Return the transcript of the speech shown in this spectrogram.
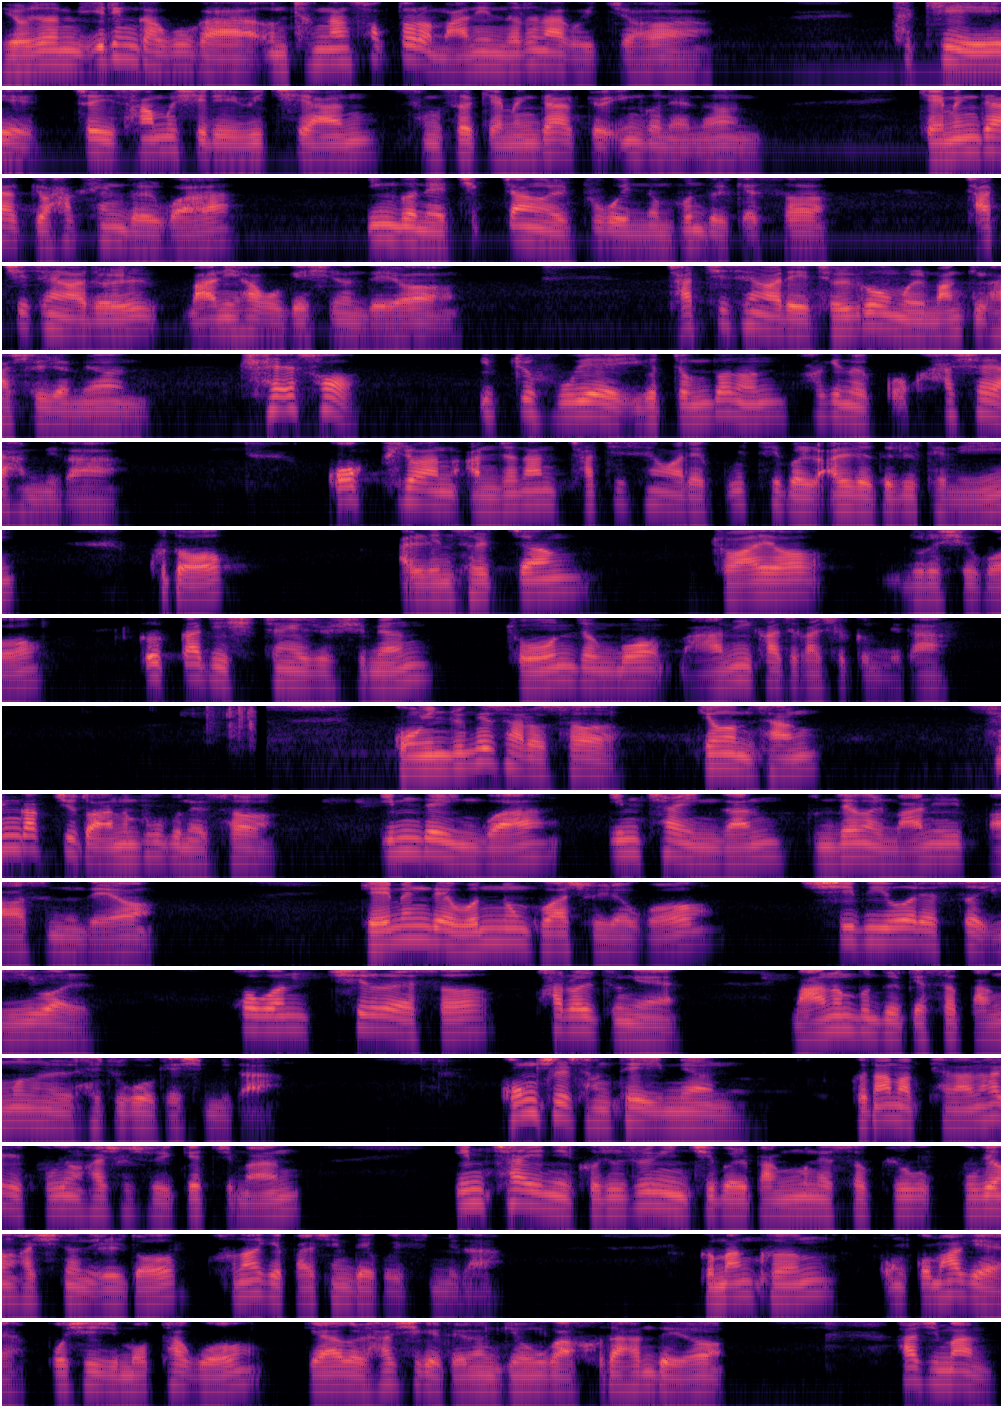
요즘 1인 가구가 엄청난 속도로 많이 늘어나고 있죠. 특히 저희 사무실이 위치한 성서 계명대학교 인근에는 계명대학교 학생들과 인근에 직장을 두고 있는 분들께서 자취 생활을 많이 하고 계시는데요. 자취 생활의 즐거움을 만끽하시려면 최소 입주 후에 이것 정도는 확인을 꼭 하셔야 합니다. 꼭 필요한 안전한 자취 생활의 꿀팁을 알려드릴 테니 구독, 알림 설정, 좋아요 누르시고 끝까지 시청해 주시면 좋은 정보 많이 가져가실 겁니다. 공인중개사로서 경험상 생각지도 않은 부분에서 임대인과 임차인 간 분쟁을 많이 봐왔었는데요. 계명대 원룸 구하시려고 12월에서 2월 혹은 7월에서 8월 중에 많은 분들께서 방문을 해주고 계십니다. 공실 상태이면 그나마 편안하게 구경하실 수 있겠지만 임차인이 거주 중인 집을 방문해서 구, 구경하시는 일도 흔하게 발생되고 있습니다. 그만큼 꼼꼼하게 보시지 못하고 계약을 하시게 되는 경우가 허다한데요. 하지만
